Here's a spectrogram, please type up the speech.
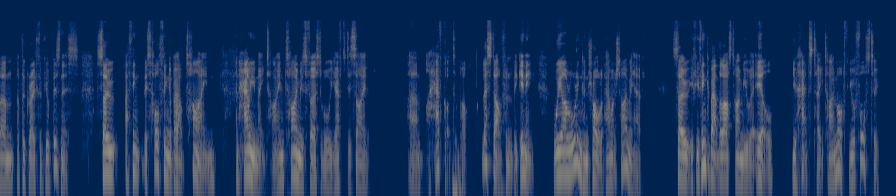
um, of the growth of your business. So I think this whole thing about time and how you make time. Time is first of all you have to decide. Um, I have got to, well. Let's start from the beginning. We are all in control of how much time we have. So if you think about the last time you were ill, you had to take time off. You were forced to.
